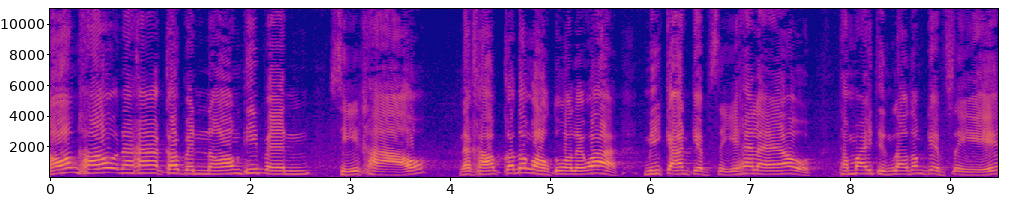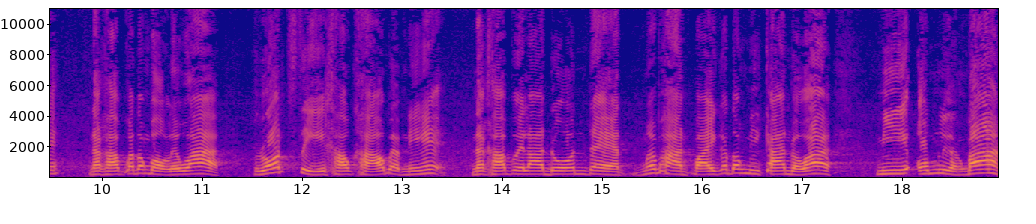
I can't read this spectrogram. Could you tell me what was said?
น้องเขานะฮะ ก็เป็นน้องที่เป็นสีขาวนะครับ ก็ต้องออกตัวเลยว่า มีการเก็บสีให้แล้วทำไมถึงเราต้องเก็บสีนะครับ ก็ต้องบอกเลยว่ารถสีขาวๆแบบนี้นะครับ เวลาโดนแดดเมื่อผ่านไปก็ต้องมีการแบบว่า มีอมเหลืองบ้าง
